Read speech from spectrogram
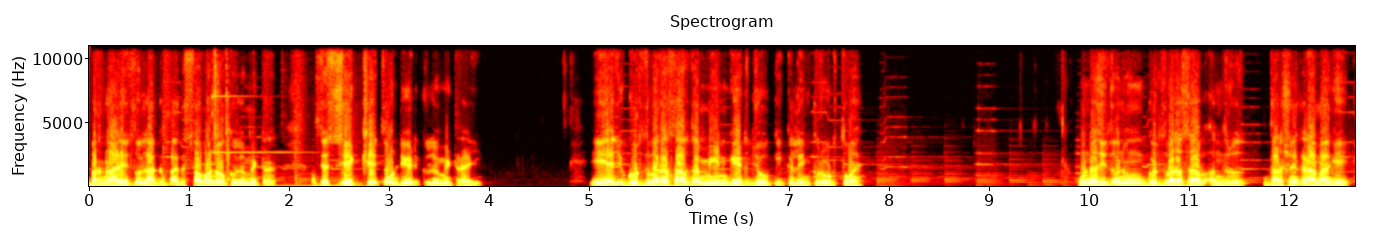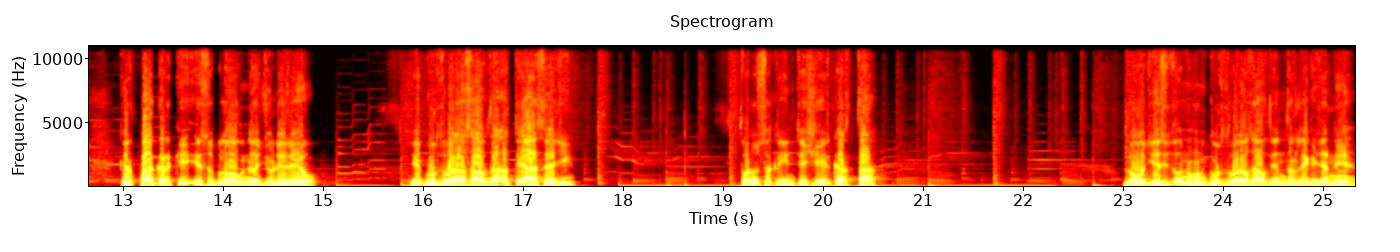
ਬਰਨਾਲੇ ਤੋਂ ਲਗਭਗ 9.5 ਕਿਲੋਮੀਟਰ ਅਤੇ ਸੇਖੇ ਤੋਂ 1.5 ਕਿਲੋਮੀਟਰ ਹੈ ਜੀ। ਇਹ ਹੈ ਜੀ ਗੁਰਦੁਆਰਾ ਸਾਹਿਬ ਦਾ ਮੇਨ ਗੇਟ ਜੋ ਕਿ ਕਲਿੰਕ ਰੋਡ ਤੋਂ ਹੈ। ਹੁਣ ਅਸੀਂ ਤੁਹਾਨੂੰ ਗੁਰਦੁਆਰਾ ਸਾਹਿਬ ਅੰਦਰੋਂ ਦਰਸ਼ਨ ਕਰਾਵਾਂਗੇ। ਕਿਰਪਾ ਕਰਕੇ ਇਸ ਬਲੌਗ ਨਾਲ ਜੁੜੇ ਰਹੋ। ਇਹ ਗੁਰਦੁਆਰਾ ਸਾਹਿਬ ਦਾ ਇਤਿਹਾਸ ਹੈ ਜੀ। ਤੁਹਾਨੂੰ ਸਕਰੀਨ ਤੇ ਸ਼ੇਅਰ ਕਰਤਾ। ਲਓ ਜੀ, ਅਸੀਂ ਤੁਹਾਨੂੰ ਹੁਣ ਗੁਰਦੁਆਰਾ ਸਾਹਿਬ ਦੇ ਅੰਦਰ ਲੈ ਕੇ ਜਾਂਦੇ ਹਾਂ।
